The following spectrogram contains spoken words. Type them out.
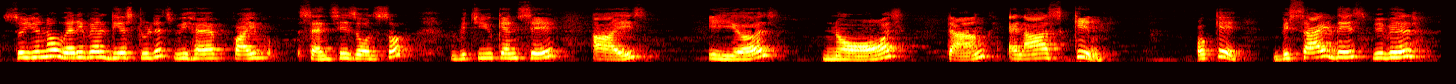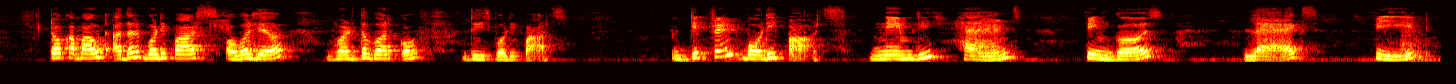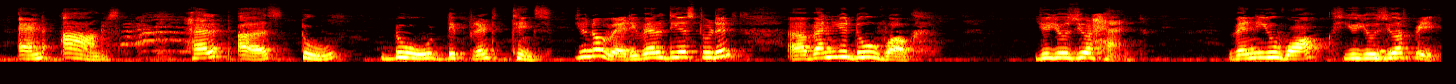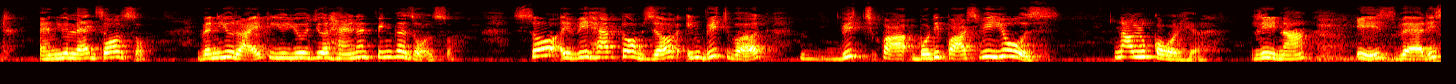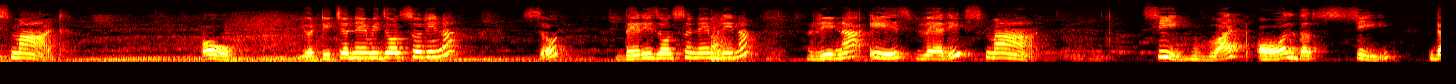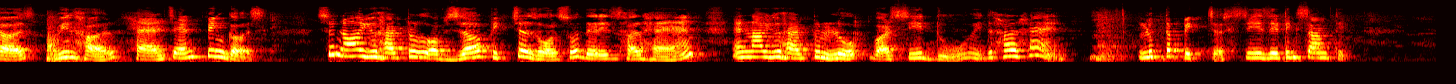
So you know very well dear students we have five senses also which you can say eyes, ears, nose, tongue and our skin. Okay beside this we will talk about other body parts over here. What the work of these body parts? Different body parts namely hands fingers legs feet and arms help us to do different things. You know very well dear students uh, when you do work you use your hand. When you walk you use your feet and your legs also. When you write you use your hand and fingers also. So uh, we have to observe in which work which part, body parts we use. Now look over here. Rina is very smart. Oh your teacher name is also Rina. so there is also name Rina. Rina is very smart see what all the she does with her hands and fingers. So now you have to observe pictures also. There is her hand and now you have to look what she do with her hand. Look the picture. She is eating something.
